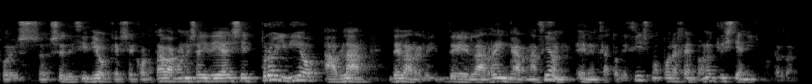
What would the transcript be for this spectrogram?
pues eh, se decidió que se cortaba con esa idea y se prohibió hablar de la, de la reencarnación en el catolicismo, por ejemplo, no el cristianismo, perdón.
